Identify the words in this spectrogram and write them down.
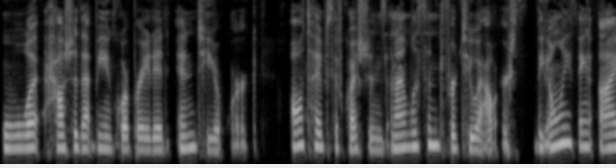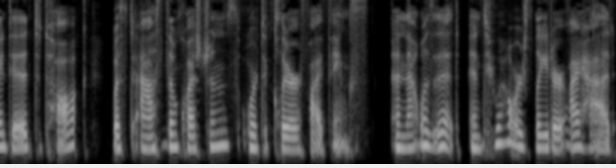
What how should that be incorporated into your work? All types of questions and I listened for 2 hours. The only thing I did to talk was to ask them questions or to clarify things. And that was it. And 2 hours later I had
